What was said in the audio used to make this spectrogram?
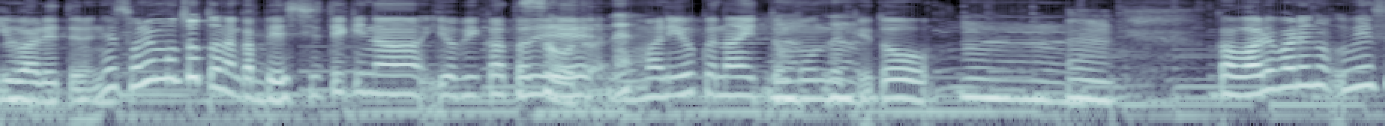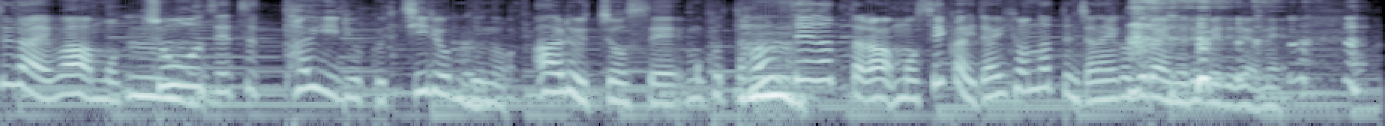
言,、われてるね。それもちょっとなんか別紙的な呼び方でね。あんまり良くないと思うんだけど、うんううんんが我々の上世代はもううん超絶体力、知力のある女性、もうこれ男性だったらもう世界代表になってんじゃないかぐらいのレベルだよね。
